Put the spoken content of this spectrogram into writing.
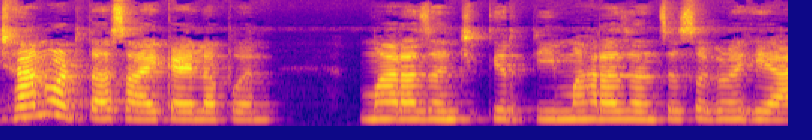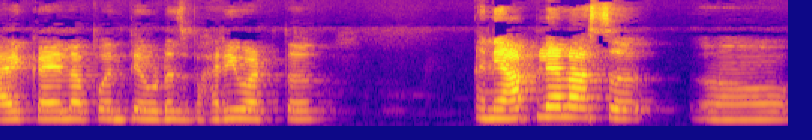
छान वाटतं असं ऐकायला पण. महाराजांची कीर्ती महाराजांचं सगळं हे ऐकायला पण तेवढंच भारी वाटतं. आणि आपल्याला असं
